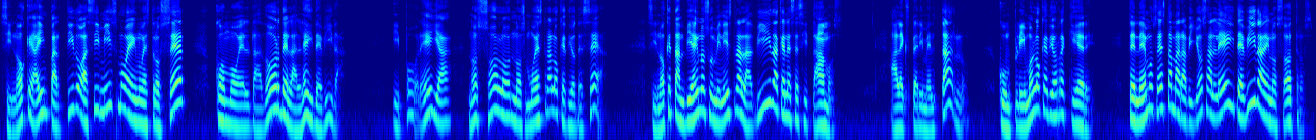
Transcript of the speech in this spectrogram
sino que ha impartido a sí mismo en nuestro ser como el dador de la ley de vida. Y por ella no solo nos muestra lo que Dios desea, sino que también nos suministra la vida que necesitamos. Al experimentarlo, cumplimos lo que Dios requiere. Tenemos esta maravillosa ley de vida en nosotros.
